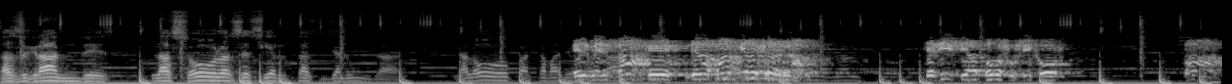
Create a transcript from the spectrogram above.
Las grandes, las olas de ciertas llanuras, galopa caballo. El mensaje de la patria eterna que dice a todos sus hijos paz,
